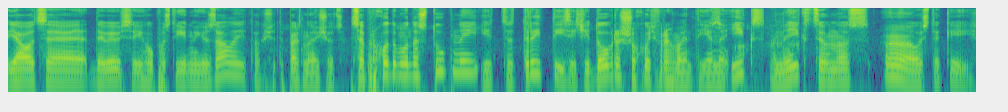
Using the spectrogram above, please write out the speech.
Я оце дивився, його постійно юзали, так що тепер знаю, що це. Все, проходимо наступний, і це 3000. Добре, що хоч фрагменти є на X, а на X це в нас. А, ось такий.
